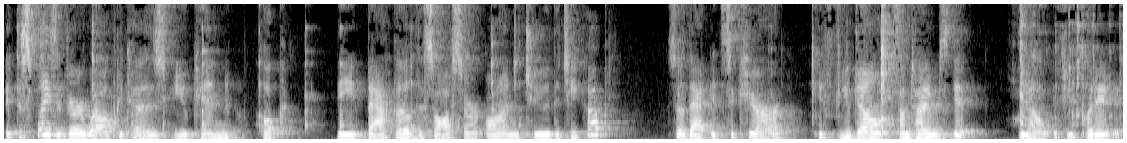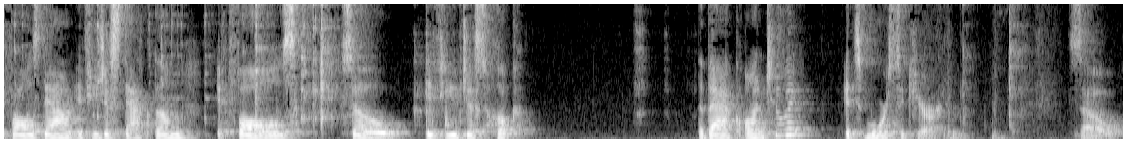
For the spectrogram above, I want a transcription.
it displays it very well because you can hook the back of the saucer onto the teacup so that it's secure. If you don't, sometimes it, you know, if you put it, it falls down. If you just stack them, it falls. So if you just hook the back onto it, it's more secure. So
